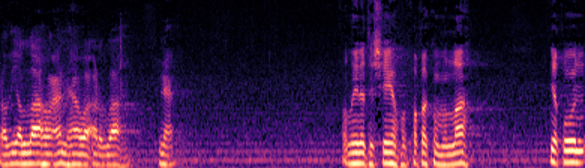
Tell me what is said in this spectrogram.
رضي الله عنها وأرضاها. نعم. فضيلة الشيخ وفقكم الله يقول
